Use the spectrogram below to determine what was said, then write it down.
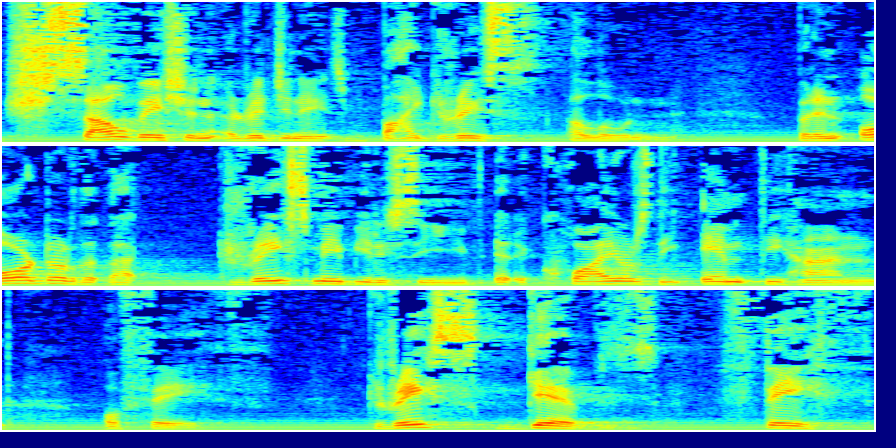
Salvation originates by grace alone. But in order that that grace may be received, it requires the empty hand of faith. Grace gives, faith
